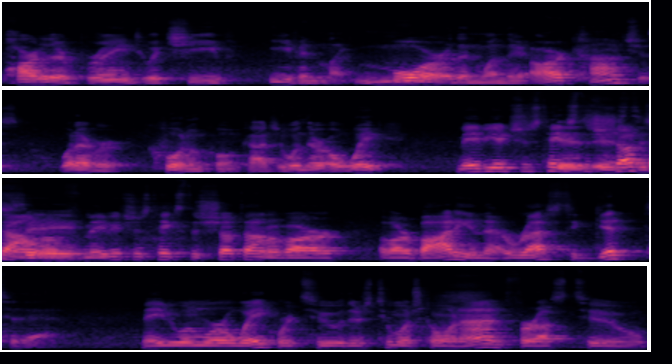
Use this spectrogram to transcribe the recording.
part of their brain to achieve even like more than when they are conscious, whatever quote unquote conscious, when they're awake. Maybe it just takes Is- the is shutdown say- of maybe it just takes the shutdown of our of our body and that rest to get to that. Maybe when we're awake, we're too there's too much going on for us to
